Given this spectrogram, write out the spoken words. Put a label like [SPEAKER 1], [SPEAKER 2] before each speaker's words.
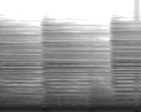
[SPEAKER 1] Música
